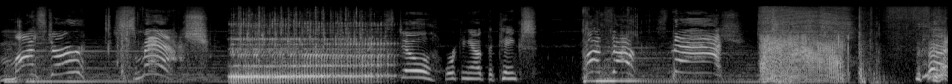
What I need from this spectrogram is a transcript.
Monster smash! Still working out the kinks. Monster smash! Really?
